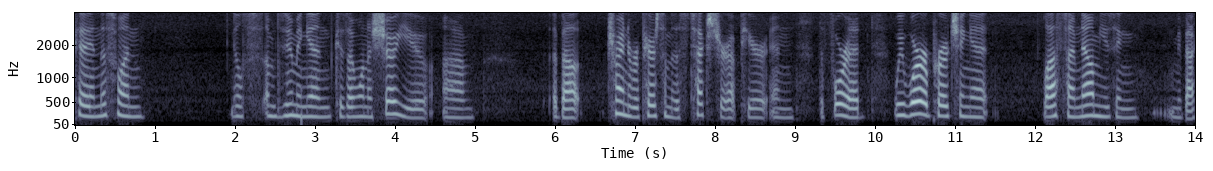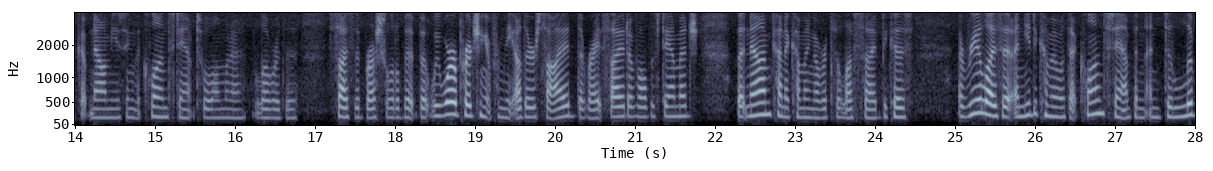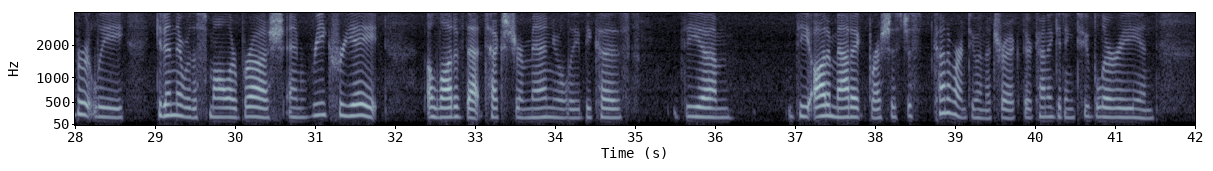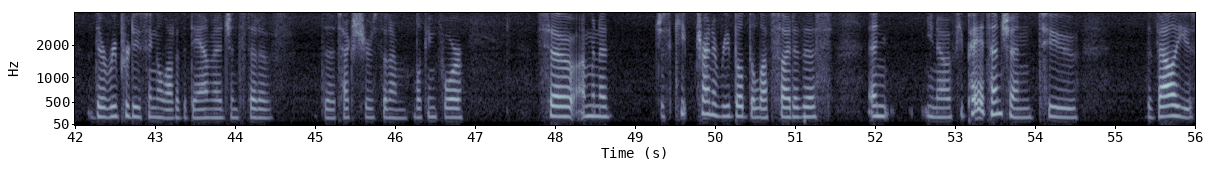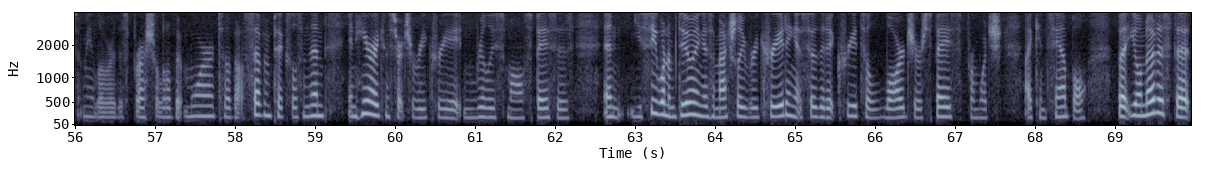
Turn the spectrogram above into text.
Okay, and this one, you'll, I'm zooming in because I want to show you um, about trying to repair some of this texture up here in the forehead. We were approaching it last time. Now I'm using, let me back up. Now I'm using the clone stamp tool. I'm going to lower the size of the brush a little bit, but we were approaching it from the other side, the right side of all this damage. But now I'm kind of coming over to the left side because I realize that I need to come in with that clone stamp and, and deliberately get in there with a smaller brush and recreate a lot of that texture manually because the um, the automatic brushes just kind of aren't doing the trick. They're kind of getting too blurry and they're reproducing a lot of the damage instead of the textures that I'm looking for. So I'm going to just keep trying to rebuild the left side of this. And, you know, if you pay attention to the values, let me lower this brush a little bit more to about seven pixels. And then in here, I can start to recreate in really small spaces. And you see what I'm doing is I'm actually recreating it so that it creates a larger space from which I can sample. But you'll notice that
